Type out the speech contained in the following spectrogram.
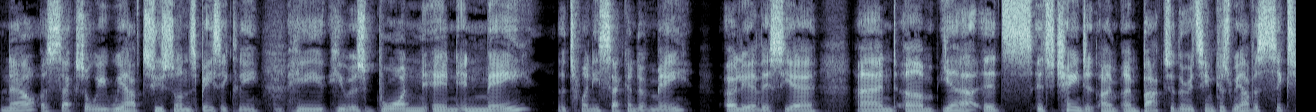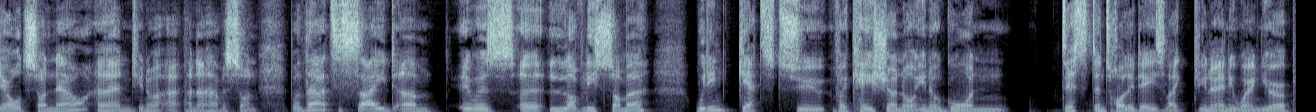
now, a sex. So we we have two sons basically. He he was born in in May, the twenty second of May. earlier this year, and um, yeah, it's it's changed. I'm I'm back to the routine because we have a six year old son now, and you know, I, and I have a son. But that aside, um, it was a lovely summer. We didn't get to vacation or you know go on distant holidays like you know anywhere in Europe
